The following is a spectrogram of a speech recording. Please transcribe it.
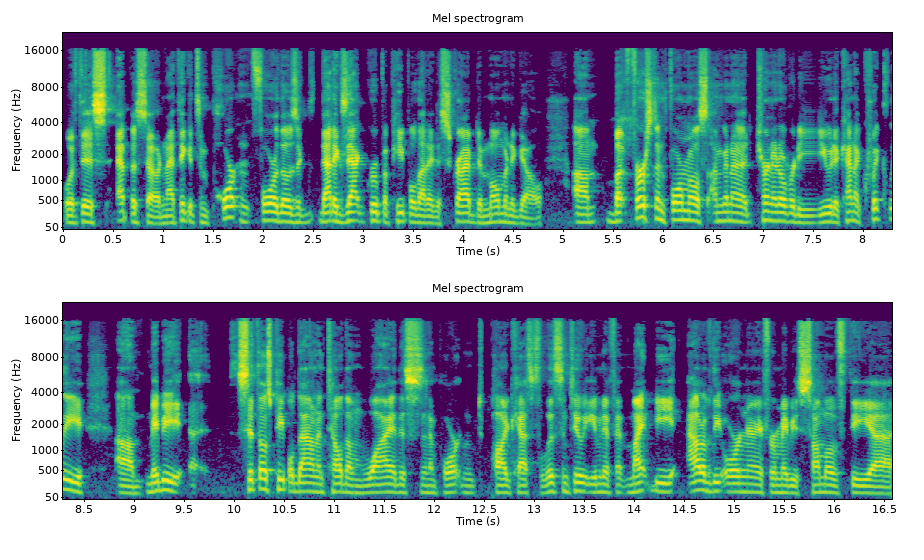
with this episode, and I think it's important for those that exact group of people that I described a moment ago. Um, but first and foremost, I'm going to turn it over to you to kind of quickly um, maybe uh, sit those people down and tell them why this is an important podcast to listen to, even if it might be out of the ordinary for maybe some of the uh,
